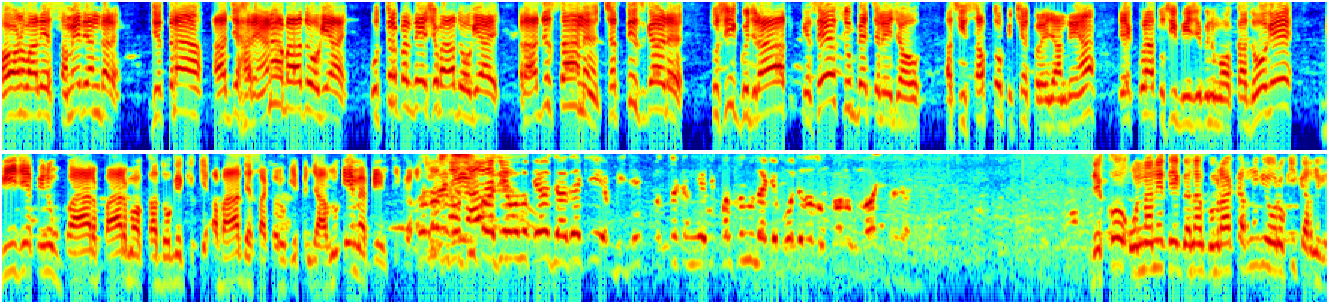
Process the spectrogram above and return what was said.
ਆਉਣ ਵਾਲੇ ਸਮੇਂ ਦੇ ਅੰਦਰ ਜਿਸ ਤਰ੍ਹਾਂ ਅੱਜ ਹਰਿਆਣਾ ਆਬਾਦ ਹੋ ਗਿਆ ਹੈ ਉੱਤਰ ਪ੍ਰਦੇਸ਼ ਆਬਾਦ ਹੋ ਗਿਆ ਹੈ ਰਾਜਸਥਾਨ, ਛੱਤੀਸਗੜ੍ਹ, ਤੁਸੀਂ ਗੁਜਰਾਤ ਕਿਸੇ ਸੂਬੇ ਚਲੇ ਜਾਓ ਅਸੀਂ ਸਭ ਤੋਂ ਪਿੱਛੇ ਤੁਰੇ ਜਾਂਦੇ ਹਾਂ। ਇੱਕ ਵਾਰ ਤੁਸੀਂ ਬੀਜੇਪੀ ਨੂੰ ਮੌਕਾ ਦੋਗੇ ਬੀਜੇਪੀ ਨੂੰ ਬਾਰ-ਬਾਰ ਮੌਕਾ ਦੋਗੇ ਕਿਉਂਕਿ ਆਬਾਦ ਐਸਾ ਕਰੂਗੀ ਪੰਜਾਬ ਨੂੰ। ਇਹ ਮੈਂ ਬੇਨਤੀ ਕਰਨਾ ਚਾਹੁੰਦਾ ਪਾਰਟੀਆਂ ਵੱਲੋਂ ਕਿਹਾ ਜਾਂਦਾ ਹੈ ਕਿ ਬੀਜੇਪੀ ਪੰਥਕ ਨਹੀਂ ਹੈ ਜੀ ਪੰਥ ਨੂੰ ਲੈ ਕੇ ਬਹੁਤ ਜ਼ਿਆਦਾ ਲੋਕਾਂ ਨੂੰ ਗੁੰਮਰਾਹ ਕੀਤਾ ਜਾ ਰਿਹਾ। ਹੈ ਦੇਖੋ ਉਹਨਾਂ ਨੇ ਤੇ ਇਹ ਗੱਲਾਂ ਗੁੰਮਰਾਹ ਕਰਨਗੇ ਹੋਰ ਉਹ ਕੀ ਕਰਨਗੇ?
